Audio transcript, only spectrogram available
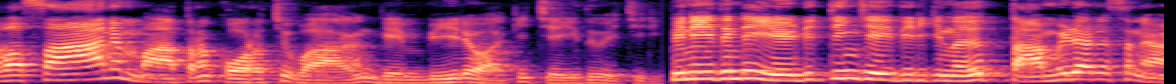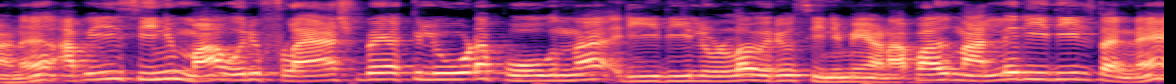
അവസാനം മാത്രം കുറച്ച് ഭാഗം ഗംഭീരമാക്കി ചെയ്തു വെച്ചിരിക്കും. പിന്നെ ഇതിന്റെ എഡിറ്റിംഗ് ചെയ്തിരിക്കുന്നത് തമിഴരസനാണ്. അപ്പോൾ ഈ സിനിമ ഒരു ഫ്ലാഷ് ബാക്കിലൂടെ പോകുന്ന രീതിയിലുള്ള ഒരു സിനിമയാണ്. അപ്പോൾ അത് നല്ല രീതിയിൽ തന്നെ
